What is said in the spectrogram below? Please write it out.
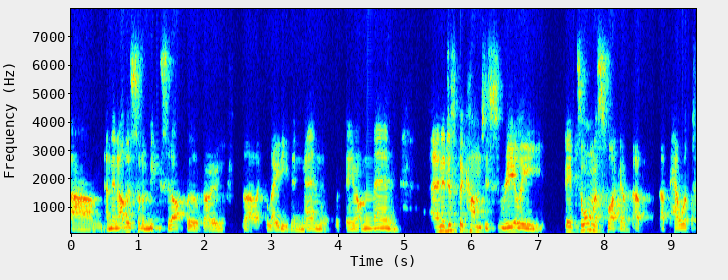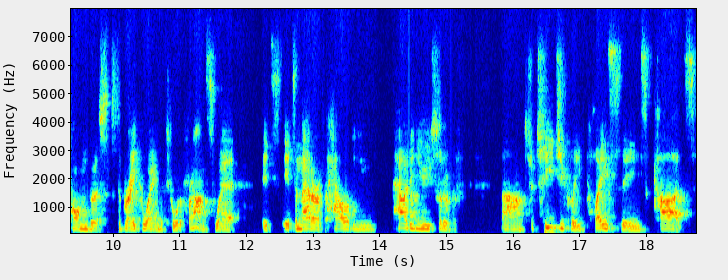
um, and then others sort of mix it up. They'll go uh, like lady, then man, female, man, and and it just becomes this really. It's almost like a, a, a peloton versus the breakaway in the Tour de France, where it's it's a matter of how do you how do you sort of um, strategically place these cards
